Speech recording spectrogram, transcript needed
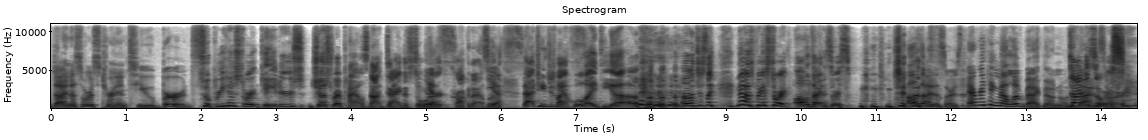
dinosaurs turn into birds. So, prehistoric gators, just reptiles, not dinosaur Yes. crocodiles. Okay, Yes. That changes my whole idea. Of, I was just like, no, it's prehistoric, all dinosaurs. Just- All dinosaurs. Everything that lived back then was Dinosaurs. dinosaur.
